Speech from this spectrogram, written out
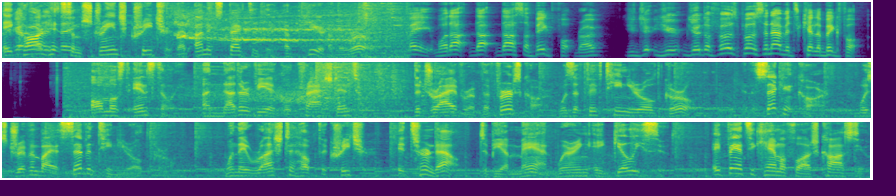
a car hit some strange creature that unexpectedly appeared on the road. Mate, well that that that's a Bigfoot, bro. You, you, you're the first person ever to kill a Bigfoot. Almost instantly, another vehicle crashed into it. The driver of the first car was a 15 year old girl, and the second car was driven by a 17 year old girl. When they rushed to help the creature, it turned out to be a man wearing a ghillie suit, a fancy camouflage costume.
